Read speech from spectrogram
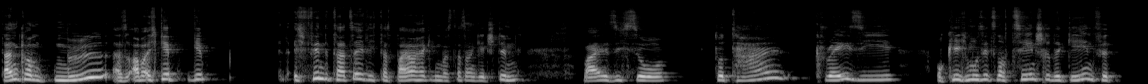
Dann kommt Müll. Also, aber ich gebe, geb, ich finde tatsächlich, dass Biohacking, was das angeht, stimmt, weil sich so total crazy, okay, ich muss jetzt noch zehn Schritte gehen für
